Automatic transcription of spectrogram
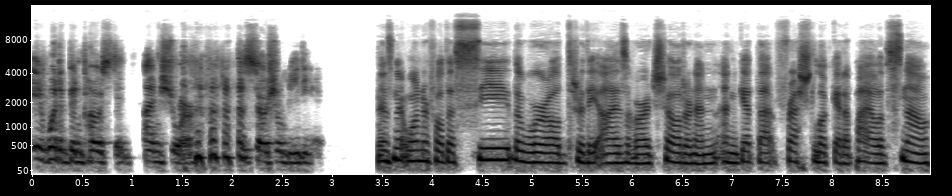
it would have been posted, I'm sure, to social media. Isn't it wonderful to see the world through the eyes of our children and, and get that fresh look at a pile of snow?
